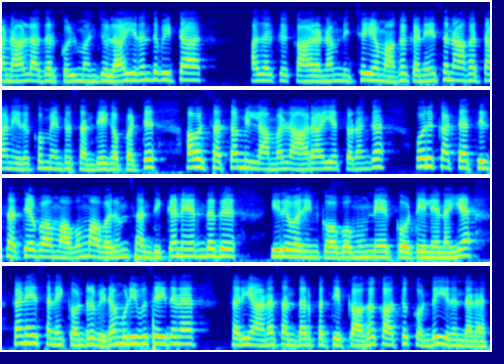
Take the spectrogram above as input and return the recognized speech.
ஆனால் அதற்குள் மஞ்சுளா இறந்துவிட்டார். அதற்கு காரணம் நிச்சயமாக கணேசனாகத்தான் இருக்கும் என்று சந்தேகப்பட்டு அவர் சத்தமில்லாமல் ஆராயத் தொடங்க ஒரு கட்டத்தில் சத்யபாமாவும் அவரும் சந்திக்க நேர்ந்தது. இருவரின் கோபமும் நேர்கோட்டில் இணைய கணேசனை கொன்றுவிட முடிவு செய்தனர். சரியான சந்தர்ப்பத்திற்காக காத்து கொண்டு இருந்தனர்.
